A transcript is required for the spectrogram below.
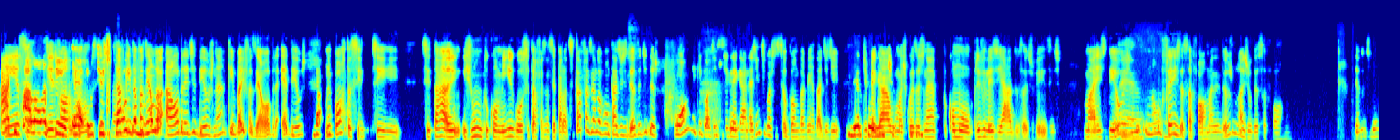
Ah, Isso. que falou assim. Ele fala, é, tá, quem está fazendo a obra é de Deus, né? Quem vai fazer a obra é Deus. Não, não importa se, se se está junto comigo ou se está fazendo separado. Se está fazendo a vontade de Deus, é de Deus. O homem é que gosta de segregar, né? A gente gosta de ser o dono da verdade, de, de pegar algumas coisas, né? Como privilegiados, às vezes. Mas Deus é. não fez dessa forma, né? Deus não agiu dessa forma. Deus deu,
